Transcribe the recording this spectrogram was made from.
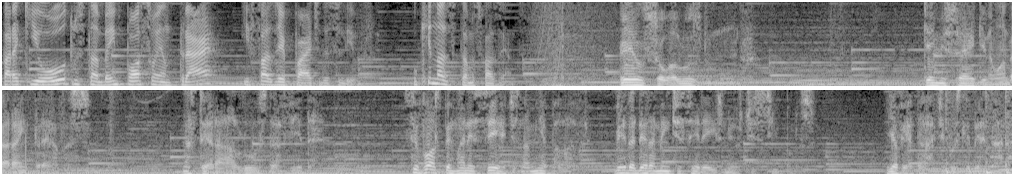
para que outros também possam entrar e fazer parte desse livro? O que nós estamos fazendo? Eu sou a luz do mundo. Quem me segue não andará em trevas, mas terá a luz da vida. Se vós permanecerdes na minha palavra, verdadeiramente sereis meus discípulos, e a verdade vos libertará.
